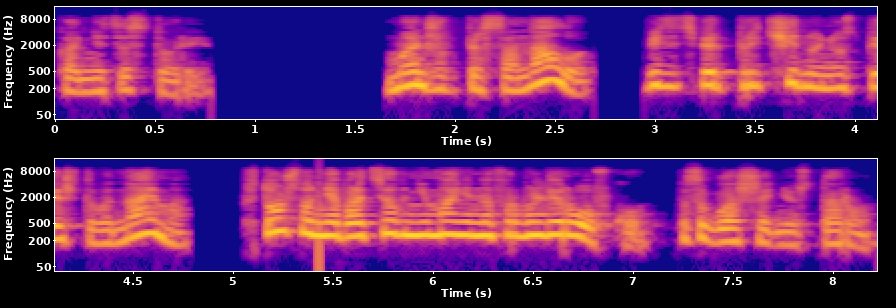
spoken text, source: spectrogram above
Конец истории. Менеджер по персоналу видит теперь причину неуспешного найма в том, что он не обратил внимания на формулировку по соглашению сторон.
